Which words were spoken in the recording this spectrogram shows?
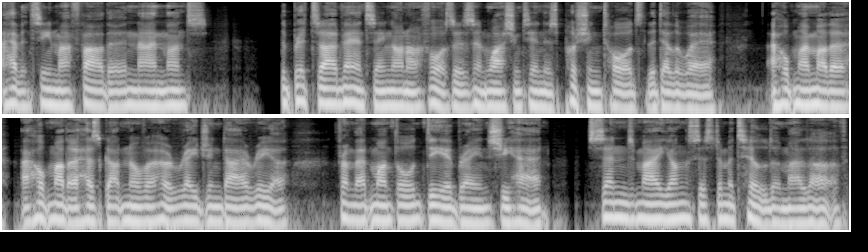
I haven't seen my father in nine months. The Brits are advancing on our forces, and Washington is pushing towards the Delaware. I hope my mother, I hope mother has gotten over her raging diarrhea from that month old deer brains she had. Send my young sister Matilda my love.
